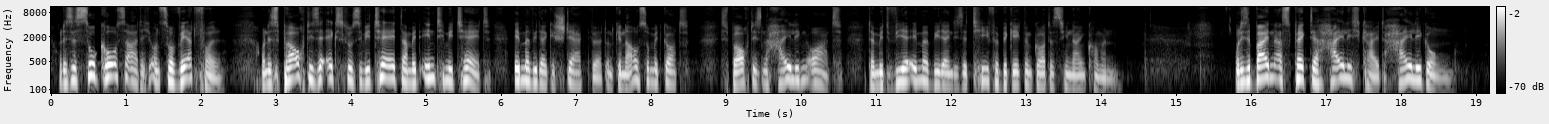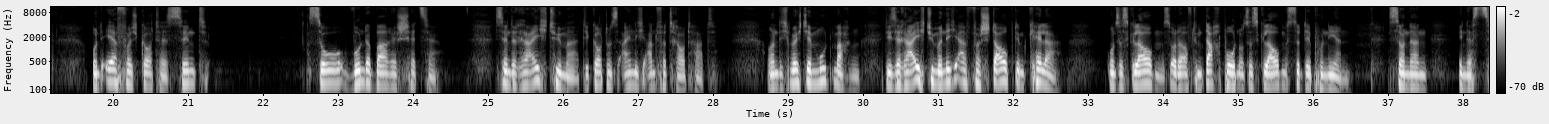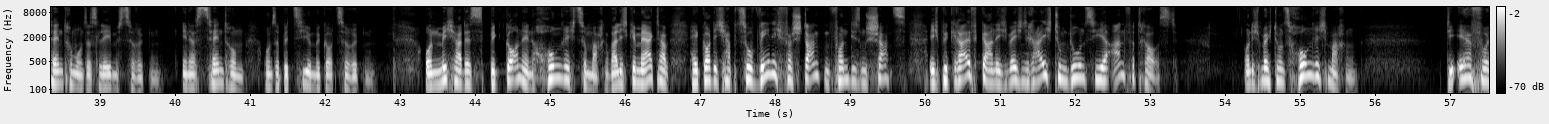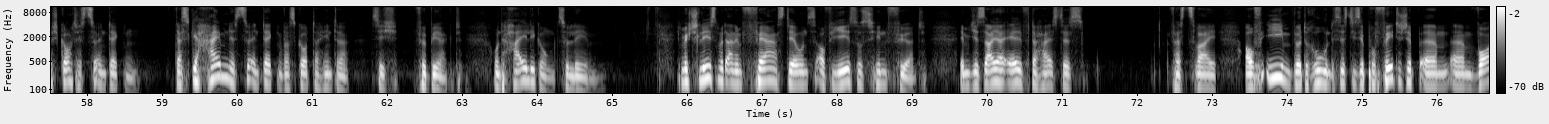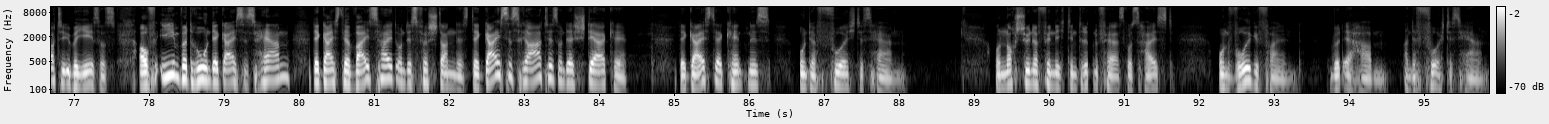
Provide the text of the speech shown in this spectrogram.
Und es ist so großartig und so wertvoll. Und es braucht diese Exklusivität, damit Intimität immer wieder gestärkt wird. Und genauso mit Gott. Es braucht diesen heiligen Ort, damit wir immer wieder in diese tiefe Begegnung Gottes hineinkommen. Und diese beiden Aspekte Heiligkeit, Heiligung und Ehrfurcht Gottes sind so wunderbare Schätze, sind Reichtümer, die Gott uns eigentlich anvertraut hat. Und ich möchte dir Mut machen, diese Reichtümer nicht einfach verstaubt im Keller unseres Glaubens oder auf dem Dachboden unseres Glaubens zu deponieren, sondern in das Zentrum unseres Lebens zu rücken, in das Zentrum unserer Beziehung mit Gott zu rücken. Und mich hat es begonnen, hungrig zu machen, weil ich gemerkt habe, hey Gott, ich habe so wenig verstanden von diesem Schatz. Ich begreife gar nicht, welchen Reichtum du uns hier anvertraust. Und ich möchte uns hungrig machen, die Ehrfurcht Gottes zu entdecken, das Geheimnis zu entdecken, was Gott dahinter sich verbirgt und Heiligung zu leben. Ich möchte schließen mit einem Vers, der uns auf Jesus hinführt. Im Jesaja 11, da heißt es, Vers 2, auf ihm wird ruhen, das ist diese prophetische ähm, ähm, Worte über Jesus, auf ihm wird ruhen der Geist des Herrn, der Geist der Weisheit und des Verstandes, der Geist des Rates und der Stärke, der Geist der Erkenntnis und der Furcht des Herrn. Und noch schöner finde ich den dritten Vers, wo es heißt, und Wohlgefallen wird er haben an der Furcht des Herrn.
